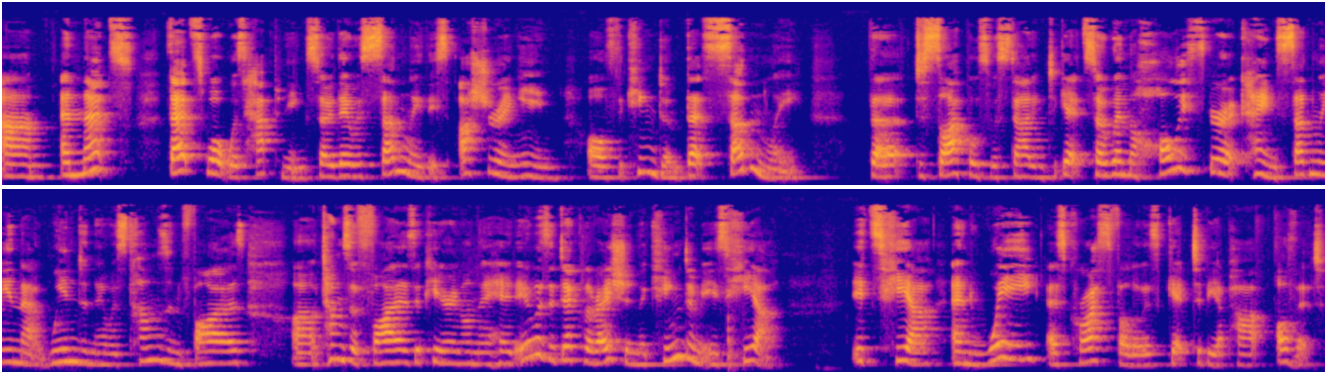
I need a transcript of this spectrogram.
Um, and that's that's what was happening. So there was suddenly this ushering in of the kingdom that suddenly the disciples were starting to get. So when the Holy Spirit came suddenly in that wind and there was tongues and fires, uh, tongues of fires appearing on their head, it was a declaration the kingdom is here. It's here, and we, as Christ followers, get to be a part of it.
